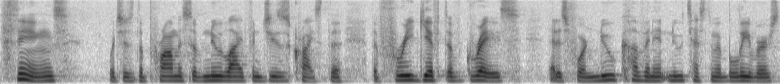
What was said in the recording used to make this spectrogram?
Things, which is the promise of new life in Jesus Christ, the, the free gift of grace that is for new covenant, New Testament believers,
